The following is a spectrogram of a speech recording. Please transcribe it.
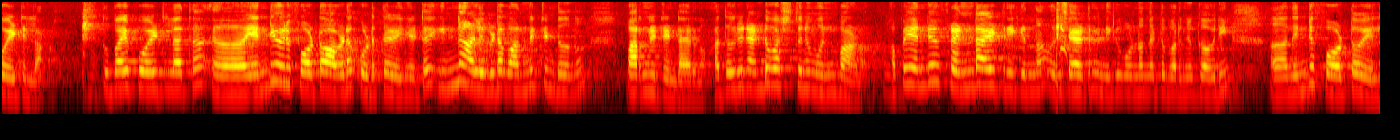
പോയിട്ടില്ല. ദുബായ് പോയിട്ടില്ലാത്ത എന്റെ ഒരു ഫോട്ടോ അവിടെ കൊടുത്തു കഴിഞ്ഞിട്ട് ഇന്ന ആൾ ഇവിടെ വന്നിട്ടുണ്ടെന്ന് പറഞ്ഞിട്ടുണ്ടായിരുന്നു. അതൊരു രണ്ട് വർഷത്തിന് മുൻപാണ്. അപ്പോൾ എന്റെ ഫ്രണ്ടായിട്ടിരിക്കുന്ന ഒരു ചേട്ടൻ എനിക്ക് കൊണ്ടുവന്നിട്ട് പറഞ്ഞു ഗൗരി നിന്റെ ഫോട്ടോയിൽ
